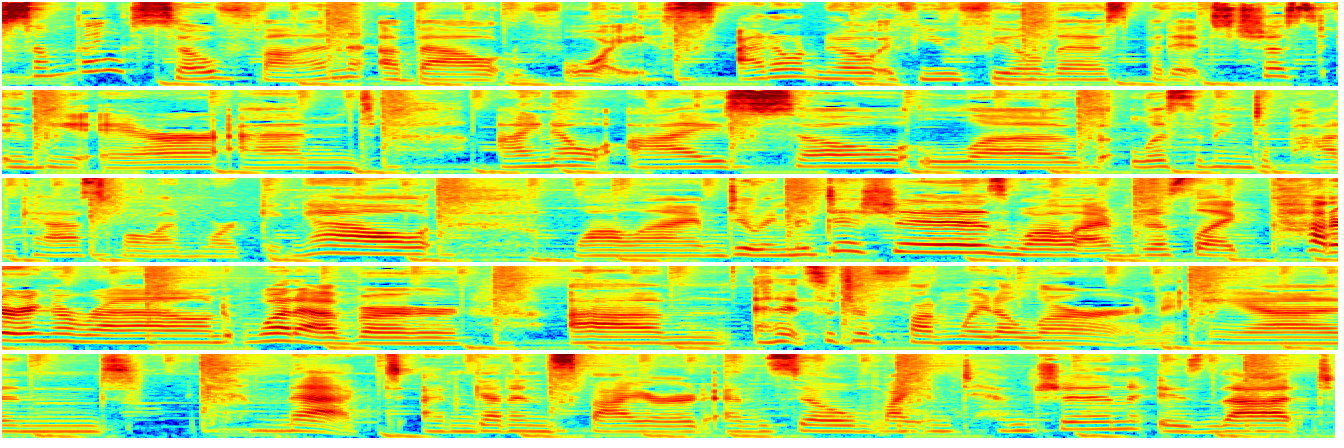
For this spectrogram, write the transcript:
something so fun about voice. I don't know if you feel this, but it's just in the air. And I know I so love listening to podcasts while I'm working out, while I'm doing the dishes, while I'm just like puttering around, whatever. Um, and it's such a fun way to learn. And connect and get inspired. And so, my intention is that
